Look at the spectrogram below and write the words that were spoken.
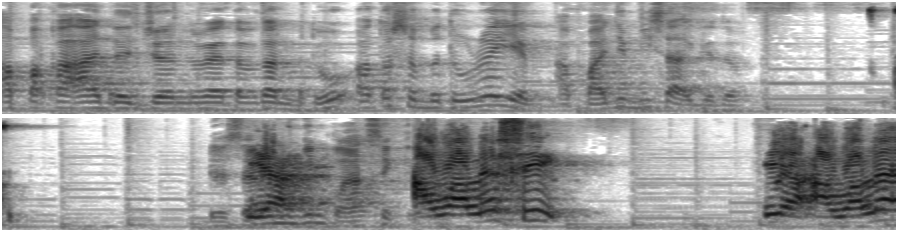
Apakah ada genre tertentu atau sebetulnya ya apa aja bisa gitu? Dasarnya Iya. mungkin klasik. ya. awalnya sih Iya awalnya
